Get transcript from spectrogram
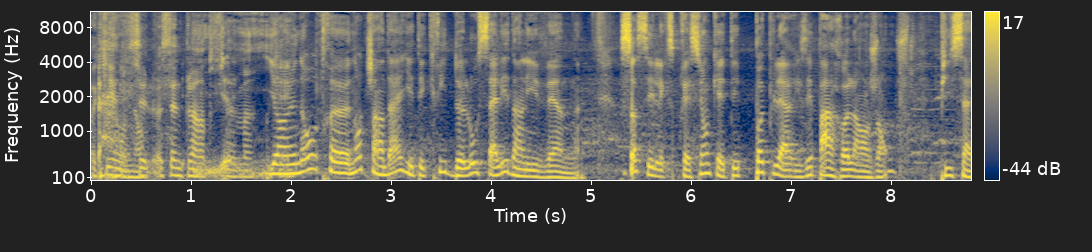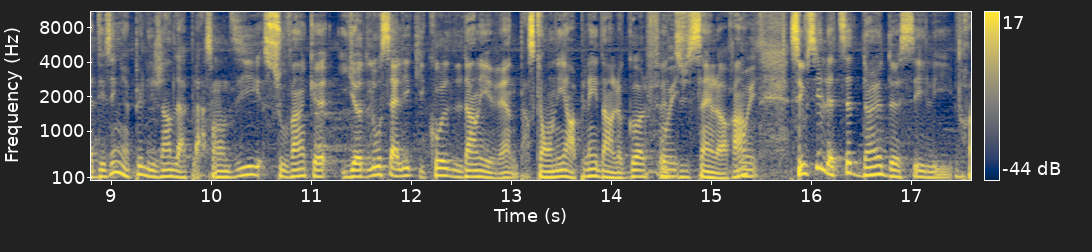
OK, non. c'est une plante finalement. il y a Ok. un autre, un autre chandail, il est écrit de l'eau salée dans les veines. Ça, c'est l'expression qui a été popularisée par Roland Jonf. Puis ça désigne un peu les gens de la place. On dit souvent qu'il y a de l'eau salée qui coule dans les veines parce qu'on est en plein dans le golfe Oui. du Saint-Laurent. Oui. C'est aussi le titre d'un de ses livres.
